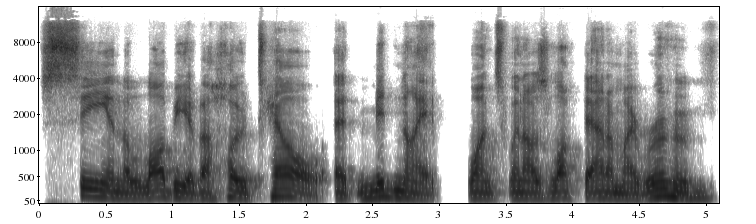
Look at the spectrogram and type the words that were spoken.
see in the lobby of a hotel at midnight once when I was locked out of my room.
